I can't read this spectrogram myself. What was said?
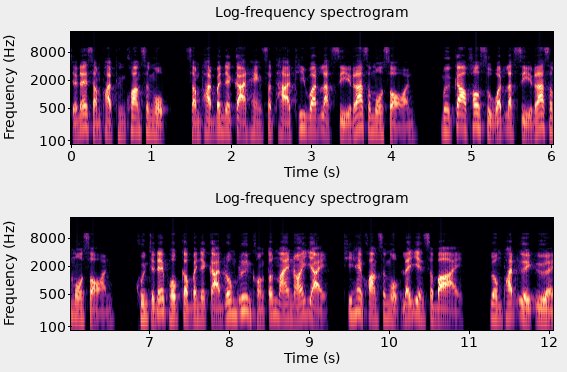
จะได้สัมผัสถึงความสงบ สัมผัสบรรยากาศแห่งศรัทธาที่วัดหลักศรีราชสโมสร เมื่อก้าวเข้าสู่วัดหลักศรีราชสโมสร คุณจะได้พบกับบรรยากาศร่มรื่นของต้นไม้น้อยใหญ่ที่ให้ความสงบและเย็นสบาย ลมพัดเอื่อย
